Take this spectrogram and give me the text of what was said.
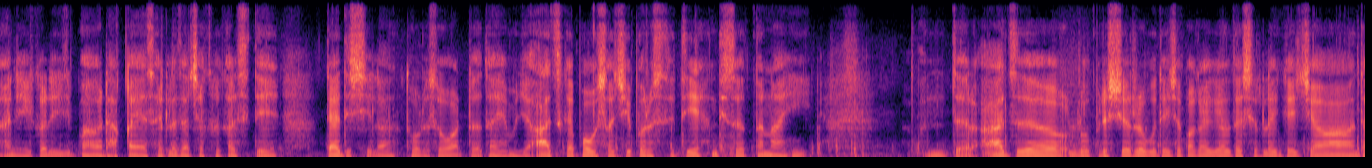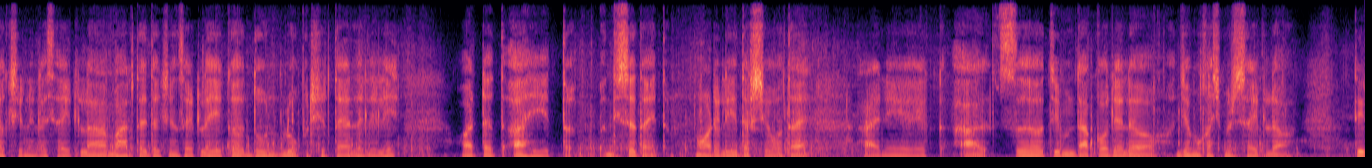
आणि इकडे ढाका या साईडला जर चक्रकार स्थिती आहे त्या दिशेला थोडंसं वाटत आहे. म्हणजे आज काय पावसाची परिस्थिती दिसत नाही. तर आज लो प्रेशर उद्याच्या बघायला गेलं तर श्रीलंकेच्या दक्षिणेला साईडला भारताच्या दक्षिण साईडला एक दोन लो प्रेशर तयार झालेले वाटत आहेत दिसत आहेत. मॉडेल हे दर्शवत आहे. आणि एक आज ते दाखवलेलं जम्मू काश्मीर साईडला ते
